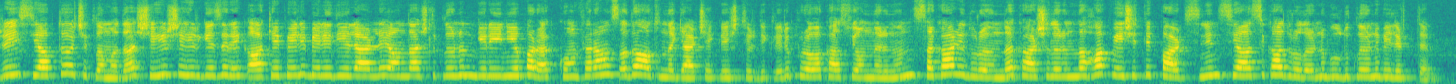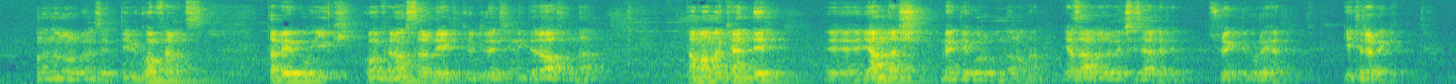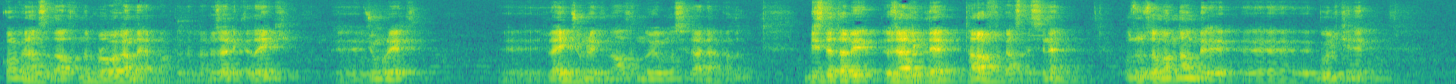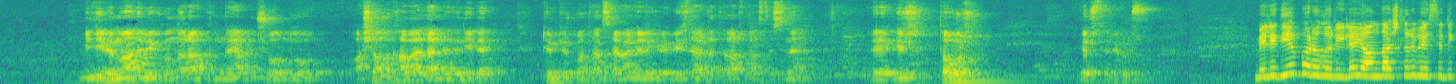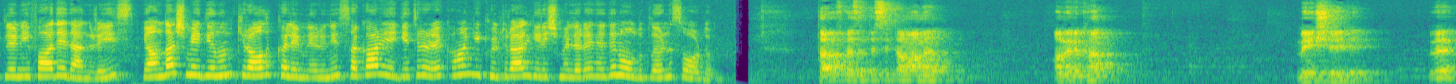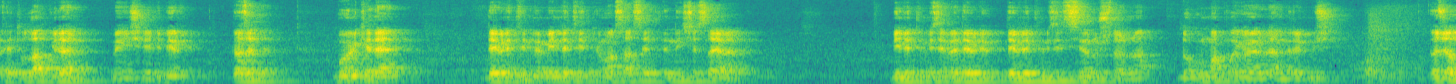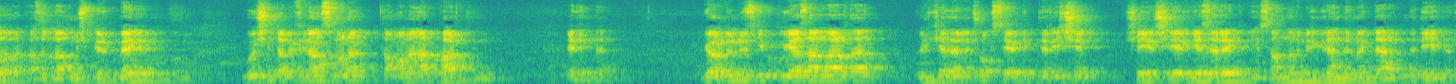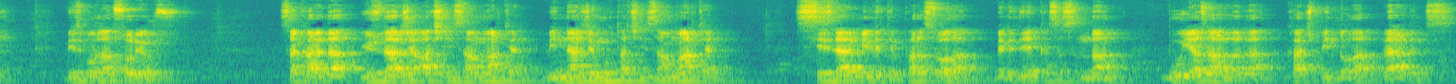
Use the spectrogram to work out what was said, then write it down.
Reis yaptığı açıklamada şehir şehir gezerek AKP'li belediyelerle yandaşlıklarının gereğini yaparak konferans adı altında gerçekleştirdikleri provokasyonlarının Sakarya durağında karşılarında Hak ve Eşitlik Partisi'nin siyasi kadrolarını bulduklarını belirtti. Organize ettiği bir konferans. Tabii bu ilk konferanslar değil, kültür etkinlikleri altında tamamen kendi e, yandaş medya grubundan olan yazarları ve çizerleri sürekli buraya getirerek konferans adı altında propaganda yapmaktadırlar. Özellikle laik e, cumhuriyet, e, laik cumhuriyetin altında uyulmasıyla alakalı. Biz de tabii özellikle Taraf Gazetesi'ne uzun zamandan beri e, bu ülkenin milli ve manevi konular hakkında yapmış olduğu aşağılık haberler nedeniyle tüm Türk vatanseverleri gibi bizler de Taraf Gazetesi'ne e, bir tavır gösteriyoruz. Belediye paralarıyla yandaşları beslediklerini ifade eden reis, yandaş medyanın kiralık kalemlerini Sakarya'ya getirerek hangi kültürel gelişmelere neden olduklarını sordu. Taraf Gazetesi tamamen Amerikan menşeili ve Fethullah Gülen menşeili bir gazete. Bu ülkede devletin ve milletin tüm hassasiyetlerini içe sayarak milletimizin ve devlet- devletimizin sinir uçlarına dokunmakla görevlendirilmiş, özel olarak hazırlanmış bir medya grubu. Bu işin tabi finansmanı tamamen AK Parti'nin elinde. Gördüğünüz gibi bu yazarlar da ülkelerini çok sevdikleri için şehir şehir gezerek insanları bilgilendirmek derdinde değiller. Biz buradan soruyoruz. Sakarya'da yüzlerce aç insan varken, binlerce muhtaç insan varken, sizler milletin parası olan belediye kasasından bu yazarlara kaç bin dolar verdiniz?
